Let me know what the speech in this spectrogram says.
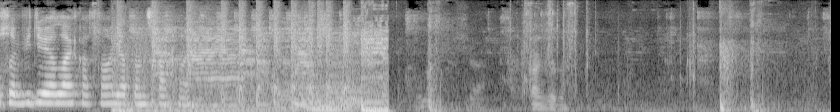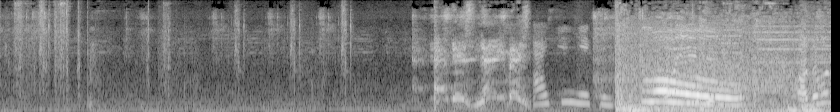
Dostlar videoya like atmayı yaddan çıxartmayın. Bence de. Ersin Yekin. Oo. Adamın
